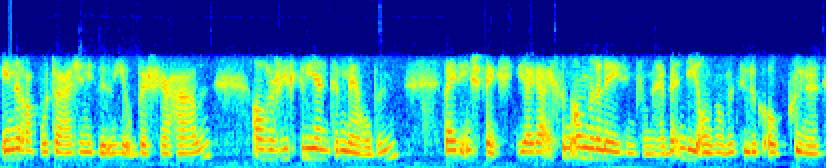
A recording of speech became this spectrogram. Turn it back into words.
in de rapportage, en ik wil hem hier ook best herhalen... als er zich cliënten melden bij de inspectie... die daar echt een andere lezing van hebben... en die ons dan natuurlijk ook kunnen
